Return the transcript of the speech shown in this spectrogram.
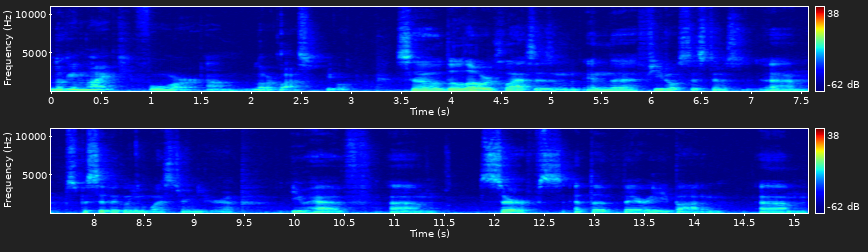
looking like for um, lower class people? So the lower classes in, in the feudal systems, um, specifically in Western Europe, you have um, serfs at the very bottom. Um,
